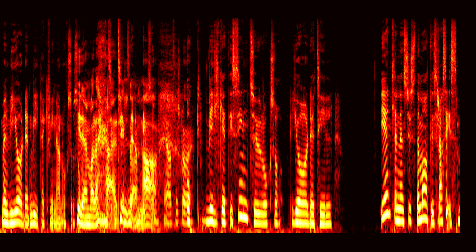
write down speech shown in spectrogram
men vi gör den vita kvinnan också så. Till den vad det är. Till den, liksom. Ja, jag förstår. Och vilket i sin tur också gör det till egentligen en systematisk rasism.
